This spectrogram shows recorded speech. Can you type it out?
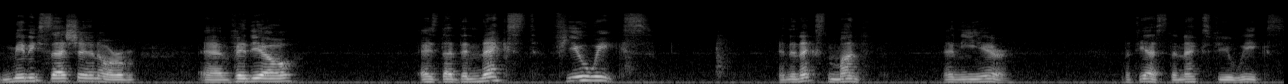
mini session or uh, video, is that the next few weeks and the next month and year. But yes the next few weeks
